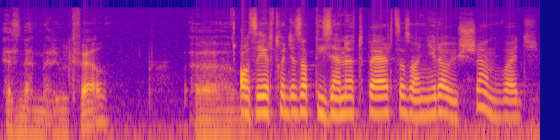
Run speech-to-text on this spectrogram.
ez nem merült fel. Azért, hogy ez a 15 perc az annyira üssön, vagy?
